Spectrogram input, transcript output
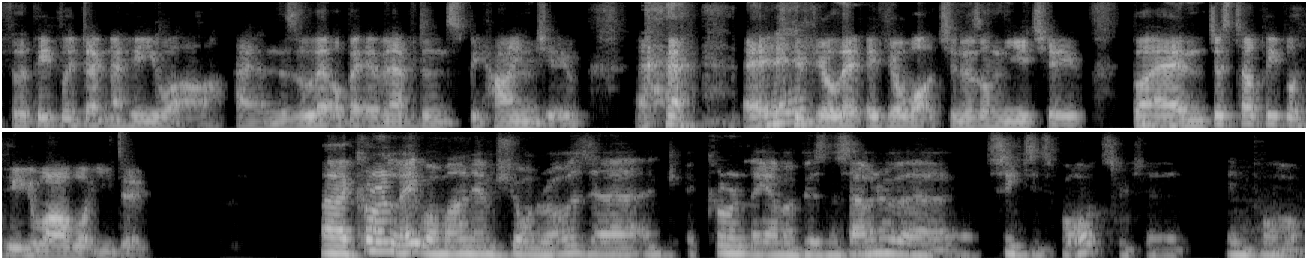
for the people who don't know who you are, and um, there's a little bit of an evidence behind you if you're if you're watching us on YouTube. But mm-hmm. um, just tell people who you are, what you do. Uh, currently, well, my name's Sean Rose, uh, and currently I'm a business owner of uh, Seated Sports, which are import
